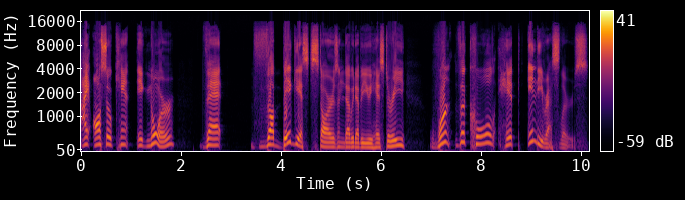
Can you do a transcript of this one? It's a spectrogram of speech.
i also can't ignore that the biggest stars in wwe history weren't the cool hip indie wrestlers.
